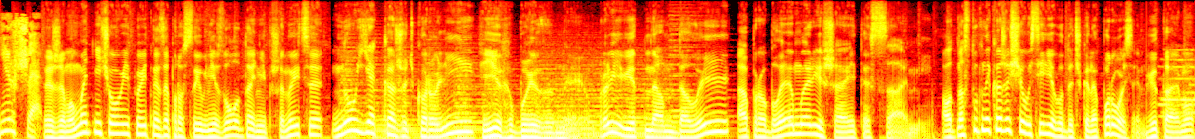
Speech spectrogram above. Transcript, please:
гірше. Той же момент нічого відповідь не запросив ні золота, ні пшениці. Ну, як кажуть королі, фіг би з ним. Привіт нам дали, а проблеми рішайте самі. А от наступний каже, що весілля його дочки на порозі. Вітаємо,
